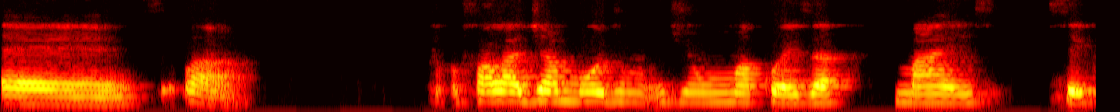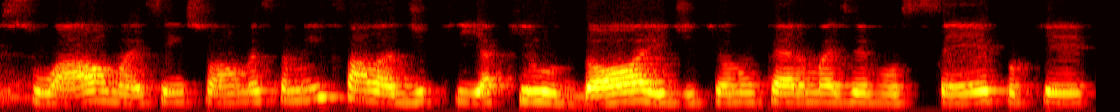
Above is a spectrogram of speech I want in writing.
é, sei lá, falar de amor de, de uma coisa mais sexual, mais sensual, mas também fala de que aquilo dói, de que eu não quero mais ver você, porque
